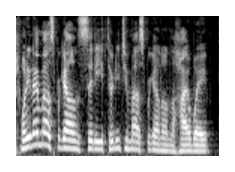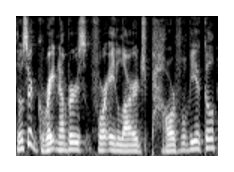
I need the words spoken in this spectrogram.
29 miles per gallon city, 32 miles per gallon on the highway. Those are great numbers for a large, powerful vehicle.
